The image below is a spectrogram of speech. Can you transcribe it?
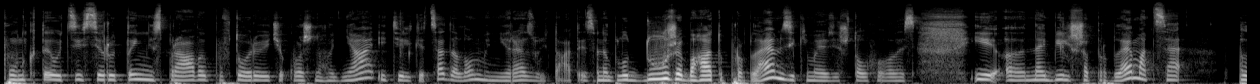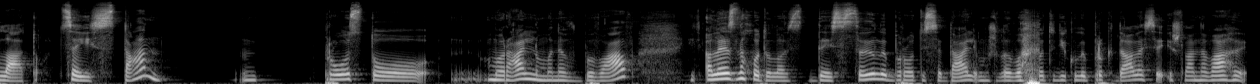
пункти, оці всі рутинні справи, повторюючи кожного дня, і тільки це дало мені результати. І в мене було дуже багато проблем, з якими я зіштовхувалась. І е, найбільша проблема це плато. Цей стан просто морально мене вбивав. Але я знаходила десь сили боротися далі. Можливо, тоді, коли прокидалася і йшла на ваги,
